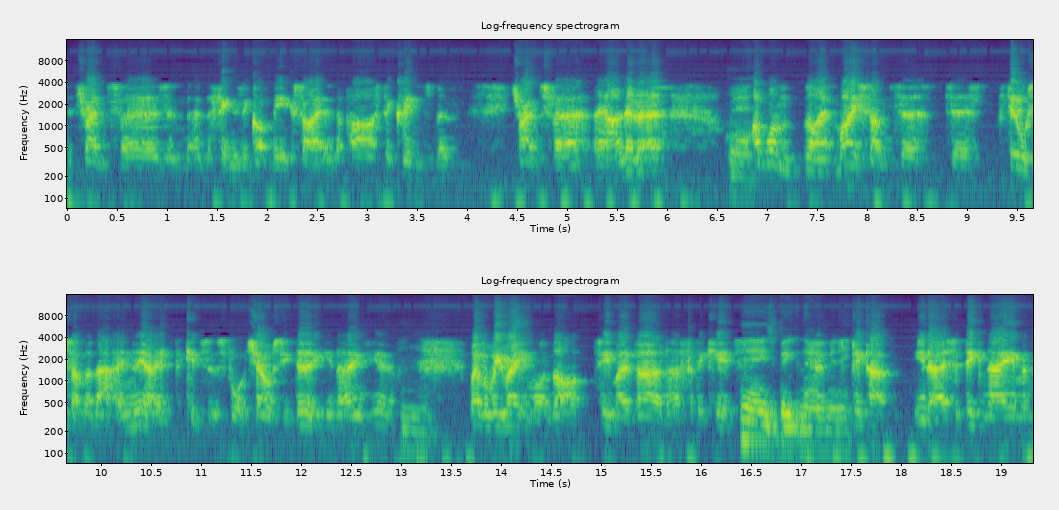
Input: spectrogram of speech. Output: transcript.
the transfers and, and the things that got me excited in the past, the Klinsmann transfer. You know, I never. Yeah. I want like my son to to feel some of that, and you know the kids that support Chelsea do. You know, yeah. Hmm. whether we rate him or not, Timo Werner for the kids Yeah, he's a big name, isn't he? pick up. You know, it's a big name, and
